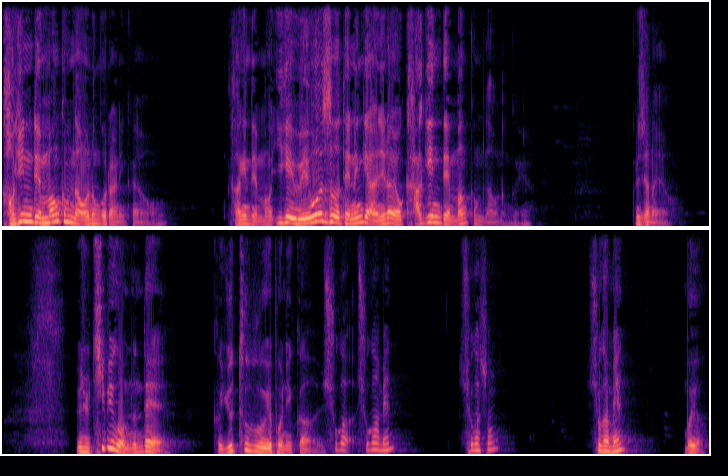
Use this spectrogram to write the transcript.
각인된 만큼 나오는 거라니까요. 각인된 만큼. 이게 외워서 되는 게 아니라요. 각인된 만큼 나오는 거예요. 그러잖아요. 요즘 TV가 없는데 그 유튜브에 보니까 슈가 슈가맨? 슈가송? 슈가맨? 뭐요?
